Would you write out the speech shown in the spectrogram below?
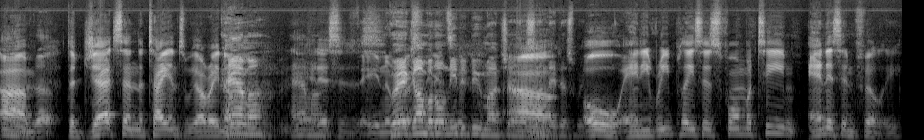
Um, the Jets and the Titans, we already know. Hammer, Yeah, hammer. this is, They in the Greg Gumbel don't need to do much uh, uh, Sunday this week. Oh, and he replays his former team, and it's in Philly.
